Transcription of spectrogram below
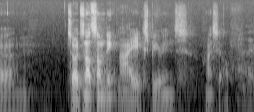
um, so it's not something I experience myself. Okay.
